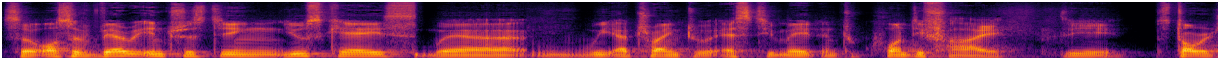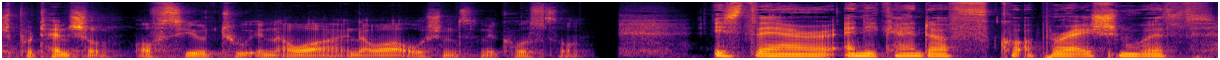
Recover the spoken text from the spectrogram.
So also very interesting use case where we are trying to estimate and to quantify the storage potential of CO2 in our in our oceans in the coast zone. Is there any kind of cooperation with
